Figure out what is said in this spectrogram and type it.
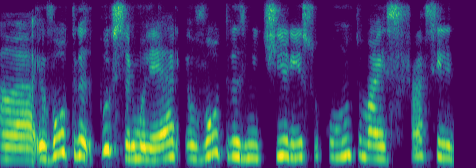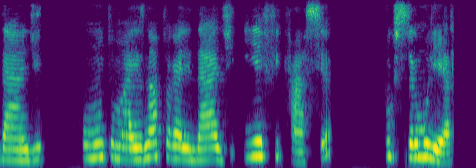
uh, eu vou, por ser mulher, eu vou transmitir isso com muito mais facilidade, com muito mais naturalidade e eficácia, por ser mulher.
